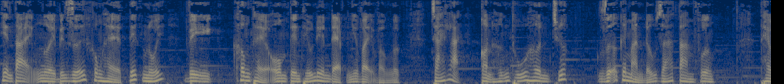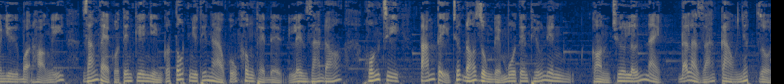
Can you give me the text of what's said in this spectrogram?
Hiện tại người bên dưới không hề tiếc nuối vì không thể ôm tên thiếu niên đẹp như vậy vào ngực. Trái lại còn hứng thú hơn trước giữa cái màn đấu giá Tam Phương. Theo như bọn họ nghĩ, dáng vẻ của tên kia nhìn có tốt như thế nào cũng không thể để lên giá đó. Huống chi, 8 tỷ trước đó dùng để mua tên thiếu niên còn chưa lớn này đã là giá cao nhất rồi.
